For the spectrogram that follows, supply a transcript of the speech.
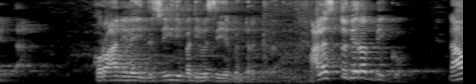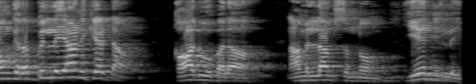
கேட்டான். குரானில இந்த செய்தி பதிவு செய்யப்பட்டிருக்கிறது. அலஸ்து ரப்பிக்கும் நான் உங்க ரப்பில்லையான்னு கேட்டான். காலு பலா நாம் எல்லாம் சொன்னோம் ஏன் இல்லை?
